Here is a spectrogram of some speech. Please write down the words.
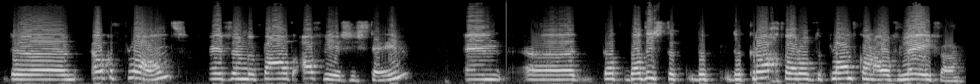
de, elke plant heeft een bepaald afweersysteem. En uh, dat, dat is de, de, de kracht waarop de plant kan overleven.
